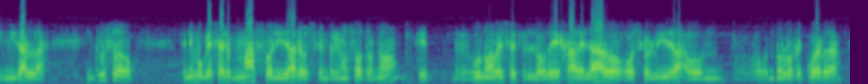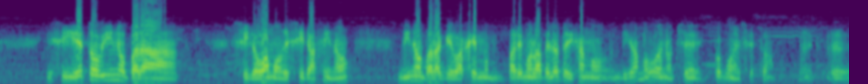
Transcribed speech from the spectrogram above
y mirarla. Incluso tenemos que ser más solidarios entre nosotros, ¿no? Que eh, uno a veces lo deja de lado o se olvida o, no lo recuerda. Y si esto vino para, si lo vamos a decir así, ¿no? Vino para que bajemos, paremos la pelota y digamos, digamos bueno, che, ¿cómo es esto? Eh, eh,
